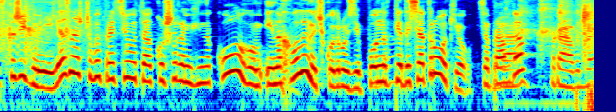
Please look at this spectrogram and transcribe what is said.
Скажіть мені, я знаю, що ви працюєте акушером-гінекологом і на хвилиночку, друзі, понад 50 років. Це правда? Да, правда.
